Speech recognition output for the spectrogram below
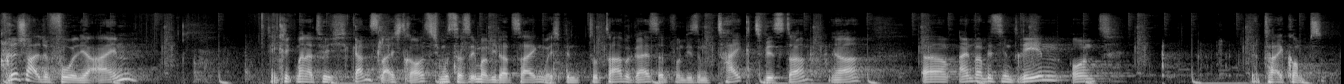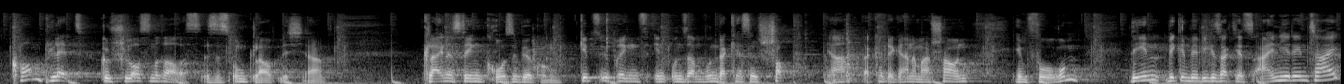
Frischhaltefolie ein. Den kriegt man natürlich ganz leicht raus. Ich muss das immer wieder zeigen, weil ich bin total begeistert von diesem Teigtwister. Ja, äh, einfach ein bisschen drehen und der Teig kommt komplett geschlossen raus. Es ist unglaublich. Ja. Kleines Ding, große Wirkung. Gibt es übrigens in unserem Wunderkessel Shop. Ja, da könnt ihr gerne mal schauen im Forum. Den wickeln wir wie gesagt jetzt ein hier den Teig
